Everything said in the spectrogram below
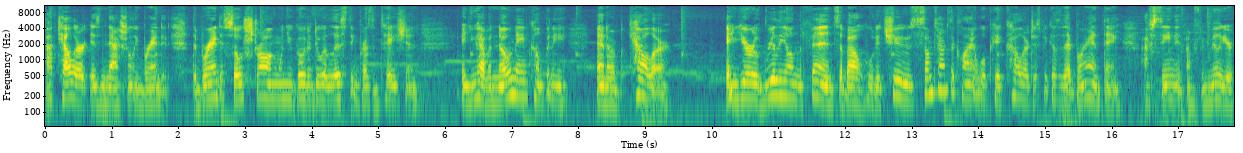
a Keller is nationally branded. The brand is so strong when you go to do a listing presentation and you have a no-name company and a Keller and you're really on the fence about who to choose, sometimes the client will pick Keller just because of that brand thing. I've seen it, I'm familiar.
